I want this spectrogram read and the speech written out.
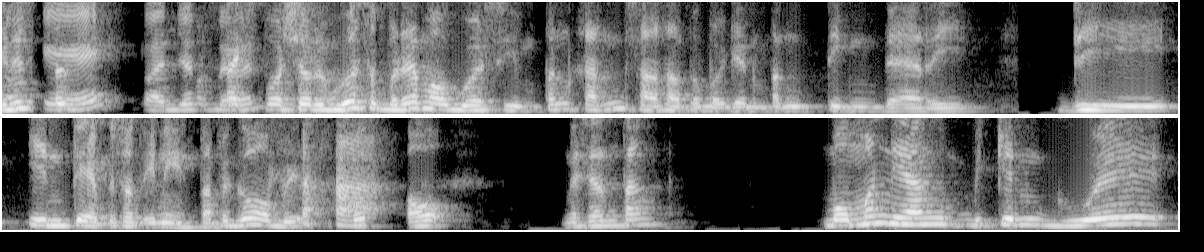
Ini sebenarnya lanjut. exposure gue sebenarnya mau gue simpen karena salah satu bagian penting dari di inti episode ini. Tapi gue mau, ngasih tentang momen yang bikin gue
